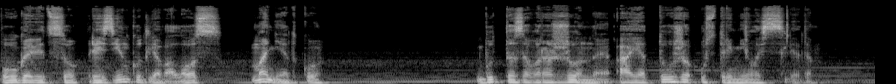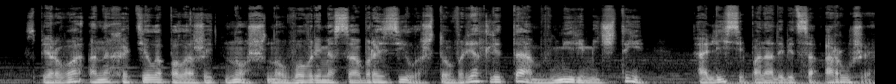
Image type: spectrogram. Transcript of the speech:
Пуговицу, резинку для волос, монетку. Будто завороженная, Ая тоже устремилась следом. Сперва она хотела положить нож, но вовремя сообразила, что вряд ли там, в мире мечты, Алисе понадобится оружие.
